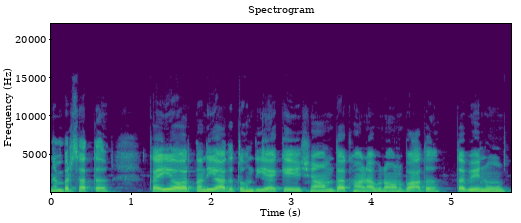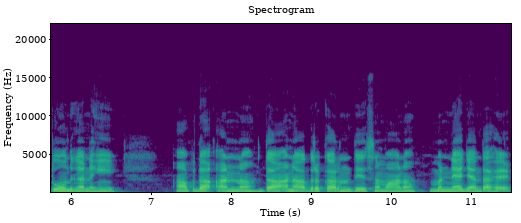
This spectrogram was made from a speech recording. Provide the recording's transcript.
ਨੰਬਰ 7 ਕਈ ਔਰਤਾਂ ਦੀ ਆਦਤ ਹੁੰਦੀ ਹੈ ਕਿ ਸ਼ਾਮ ਦਾ ਖਾਣਾ ਬਣਾਉਣ ਬਾਅਦ ਤਵੇ ਨੂੰ ਧੋਂਦੀਆਂ ਨਹੀਂ। ਆਪਦਾ ਅੰਨ ਦਾ ਅਨਾਦਰ ਕਰਨ ਦੇ ਸਮਾਨ ਮੰਨਿਆ ਜਾਂਦਾ ਹੈ।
